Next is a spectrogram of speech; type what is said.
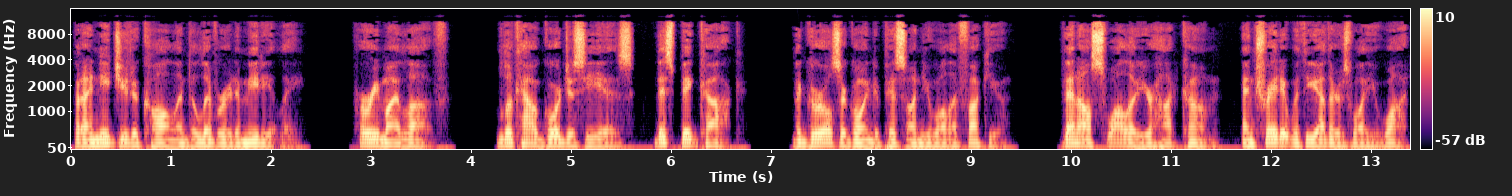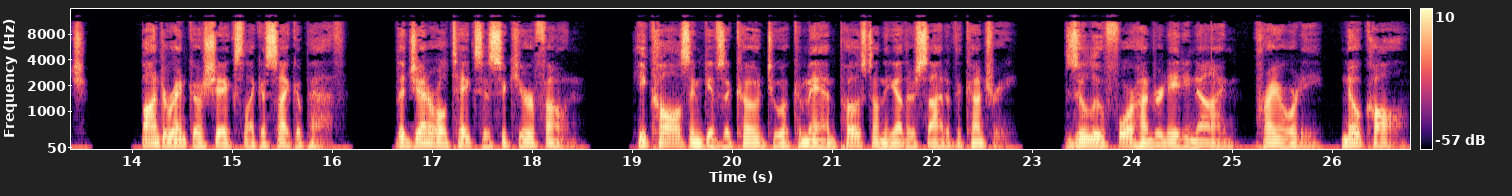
But I need you to call and deliver it immediately. Hurry, my love. Look how gorgeous he is, this big cock. The girls are going to piss on you while I fuck you. Then I'll swallow your hot cum, and trade it with the others while you watch. Bondarenko shakes like a psychopath. The general takes his secure phone. He calls and gives a code to a command post on the other side of the country. Zulu 489, priority, no call.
